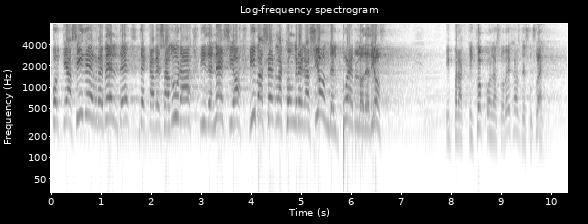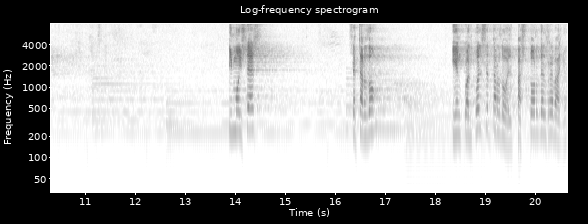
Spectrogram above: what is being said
porque así de rebelde, de cabezadura y de necia iba a ser la congregación del pueblo de Dios. Y practicó con las ovejas de su suegro. Y Moisés se tardó. Y en cuanto él se tardó, el pastor del rebaño,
